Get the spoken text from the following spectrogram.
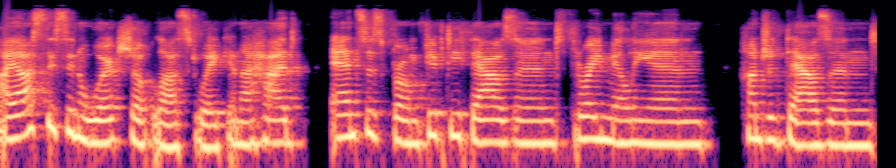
I asked this in a workshop last week and I had answers from 50,000, 3 million, 100,000.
